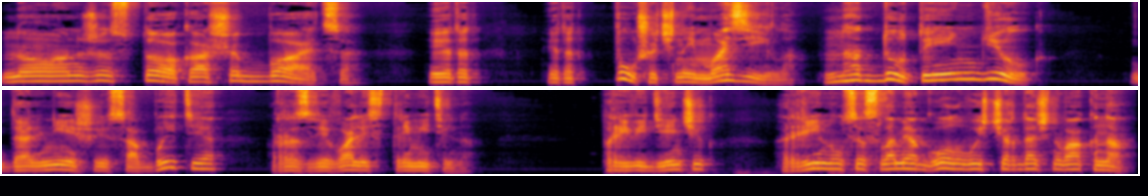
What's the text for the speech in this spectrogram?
Но он жестоко ошибается. Этот, этот пушечный мазила, надутый индюк. Дальнейшие события развивались стремительно. Привиденчик ринулся, сломя голову из чердачного окна.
